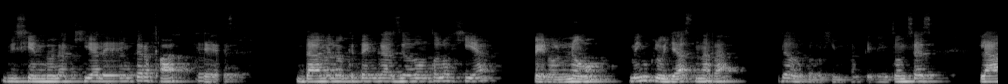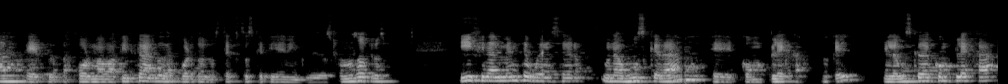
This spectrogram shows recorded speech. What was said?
diciéndole aquí a la interfaz es, dame lo que tengas de odontología, pero no me incluyas nada de odontología infantil. Entonces, la eh, plataforma va filtrando de acuerdo a los textos que tienen incluidos con nosotros. Y finalmente voy a hacer una búsqueda eh, compleja, ¿ok? En la búsqueda compleja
